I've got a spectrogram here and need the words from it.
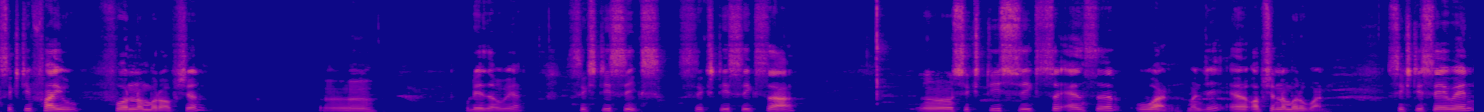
sixty five four number option. पुढे जाऊया. सिक्स्टी सिक्स सिक्स्टी सिक्सचा सिक्स्टी सिक्सचं ॲन्सर वन म्हणजे option number one sixty seven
